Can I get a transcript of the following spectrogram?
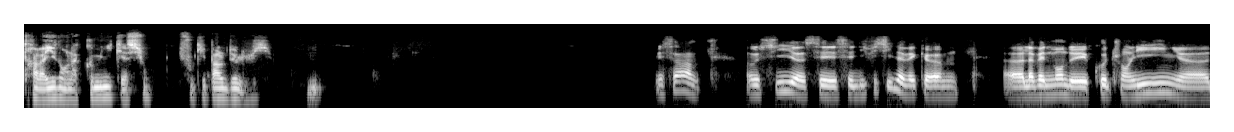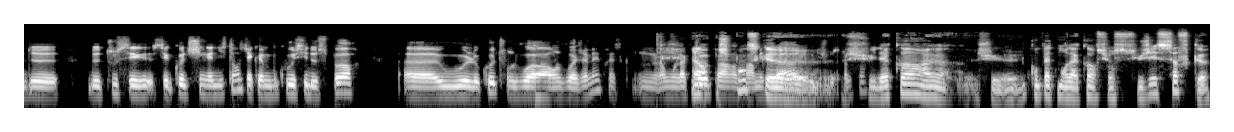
travailler dans la communication. Il faut qu'il parle de lui. Mais ça aussi, euh, c'est difficile avec euh, euh, l'avènement des coachs en ligne, de, tous ces, ces coachings à distance. Il y a quand même beaucoup aussi de sports euh, où le coach, on le voit, on le voit jamais presque. On l'a que par, je pense que je suis d'accord, euh, je suis complètement d'accord sur ce sujet, sauf que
